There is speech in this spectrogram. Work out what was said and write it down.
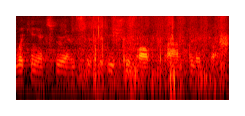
working experience is the issue of uh, collateral.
